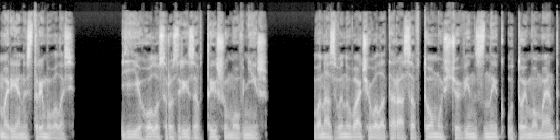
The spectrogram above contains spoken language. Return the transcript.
Марія не стримувалась. Її голос розрізав тишу, мов ніж. Вона звинувачувала Тараса в тому, що він зник у той момент,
